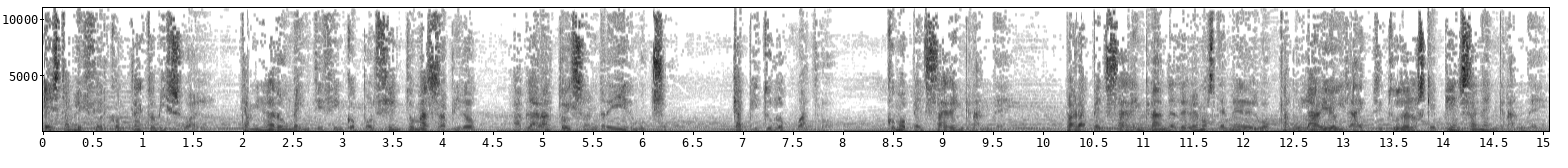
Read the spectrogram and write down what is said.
establecer contacto visual, caminar un 25% más rápido, hablar alto y sonreír mucho. Capítulo 4. Cómo pensar en grande. Para pensar en grande debemos tener el vocabulario y la actitud de los que piensan en grande.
